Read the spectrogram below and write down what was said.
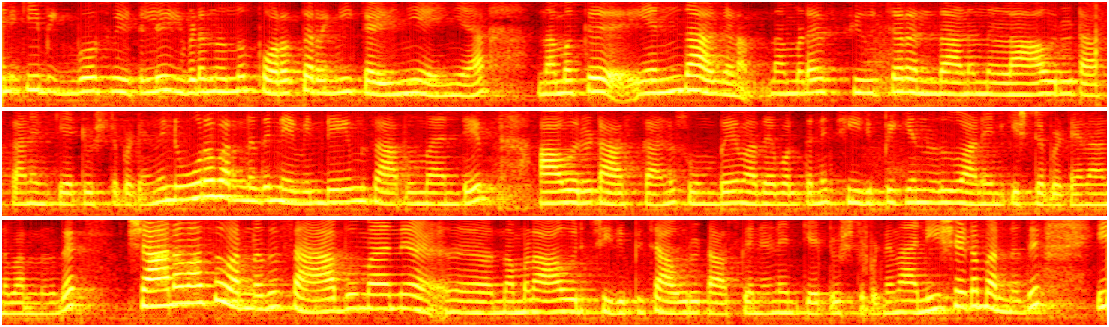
എനിക്ക് ഈ ബിഗ് ബോസ് വീട്ടിൽ ഇവിടെ നിന്നും പുറത്തിറങ്ങി കഴിഞ്ഞു കഴിഞ്ഞാൽ നമുക്ക് എന്താകണം നമ്മുടെ ഫ്യൂച്ചർ എന്താണെന്നുള്ള ആ ഒരു ടാസ്ക്കാണ് എനിക്ക് ഏറ്റവും ഇഷ്ടപ്പെട്ടത്. നൂറ പറഞ്ഞത് നെവിന്റെയും സാബുമാന്റെയും ആ ഒരു ടാസ്ക്കാണ് സുംബയും അതേപോലെ തന്നെ ചിരിപ്പിക്കുന്നതുമാണ് എനിക്ക് ഇഷ്ടപ്പെട്ടതെന്നാണ് പറഞ്ഞത്. ഷാനവാസ് പറഞ്ഞത് സാബുമാന് നമ്മൾ ആ ഒരു ചിരിപ്പിച്ച ആ ഒരു ടാസ്ക് തന്നെയാണ് എനിക്ക് ഏറ്റവും ഇഷ്ടപ്പെട്ടത്. അനീഷേട്ടൻ പറഞ്ഞത് ഈ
